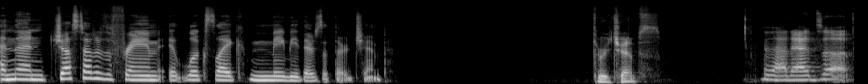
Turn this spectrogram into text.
And then just out of the frame, it looks like maybe there's a third chimp. Three chimps. that adds up.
